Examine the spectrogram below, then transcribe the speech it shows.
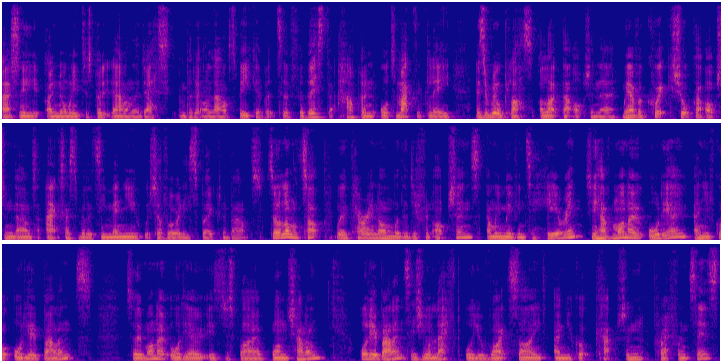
actually I normally just put it down on the desk and put it on loudspeaker but to, for this to happen automatically is a real plus. I like that option there. We have a quick shortcut option down to accessibility menu which I've already spoken about. So along the top we're carrying on with the different options and we move into hearing. So you have mono audio and you've got audio balance. So mono audio is just via one channel. Audio balance is your left or your right side and you've got caption preferences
